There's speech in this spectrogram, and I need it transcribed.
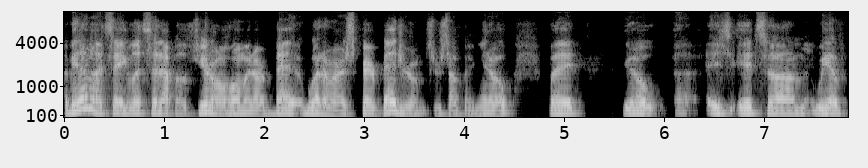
i mean i'm not saying let's set up a funeral home in our bed one of our spare bedrooms or something you know but you know, uh, it's it's um, we have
